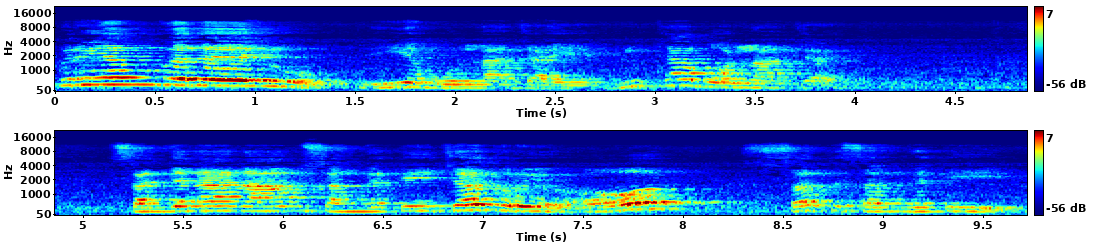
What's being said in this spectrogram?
प्रियम प्रिय बोलना चाहिए, मीठा बोलना चाहिए। सज्जना नाम संगति चक्र और सत संगति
